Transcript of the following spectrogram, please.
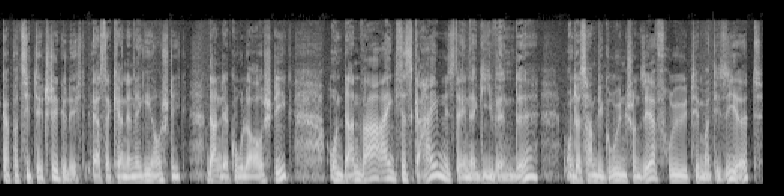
Kapazität stillgelegt. Erst der Kernenergieausstieg, dann der Kohleausstieg und dann war eigentlich das Geheimnis der Energiewende, und das haben die Grünen schon sehr früh thematisiert,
